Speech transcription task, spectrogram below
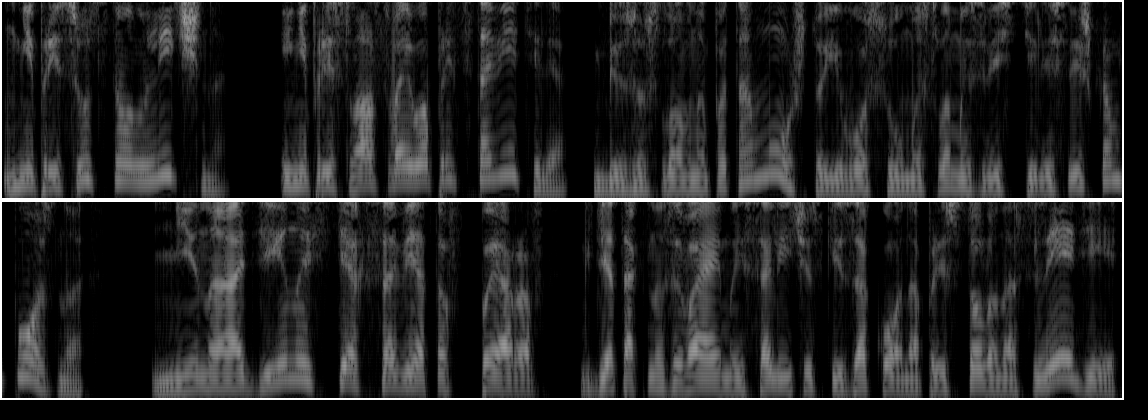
не присутствовал лично и не прислал своего представителя, безусловно потому, что его с умыслом известили слишком поздно. Ни на один из тех советов пэров, где так называемый солический закон о престолонаследии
